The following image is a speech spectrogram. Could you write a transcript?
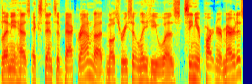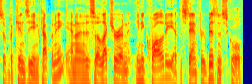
Lenny has extensive background, but most recently he was Senior Partner Emeritus of McKinsey and Company and is a lecturer on inequality at the Stanford Business School.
